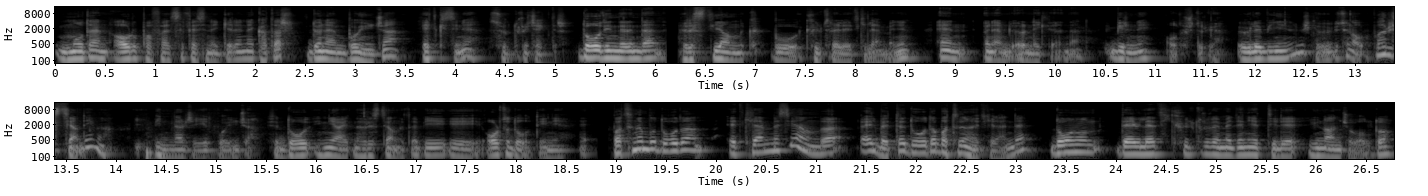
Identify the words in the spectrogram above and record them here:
modern Avrupa felsefesine gelene kadar dönem boyunca etkisini sürdürecektir. Doğu dinlerinden Hristiyanlık bu kültürel etkilenmenin en önemli örneklerinden birini oluşturuyor. Öyle bilinilmiş ki bütün Avrupa Hristiyan değil mi? Binlerce yıl boyunca. İşte Doğu nihayetinde Hristiyanlık da bir e, Orta Doğu dini. Batı'nın bu doğudan etkilenmesi yanında elbette doğuda batıdan etkilendi. Doğunun devlet, kültür ve medeniyet dili Yunanca oldu.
